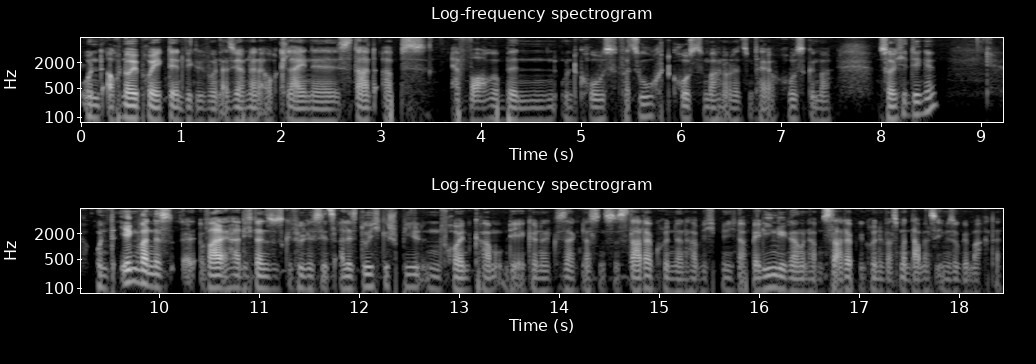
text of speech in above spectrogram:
und auch neue Projekte entwickelt wurden. Also wir haben dann auch kleine Start-ups erworben und groß versucht, groß zu machen oder zum Teil auch groß gemacht. Solche Dinge. Und irgendwann das, äh, war, hatte ich dann so das Gefühl, das ist jetzt alles durchgespielt und ein Freund kam um die Ecke und hat gesagt, lass uns ein Startup gründen. Dann ich, bin ich nach Berlin gegangen und habe ein Startup gegründet, was man damals eben so gemacht hat.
